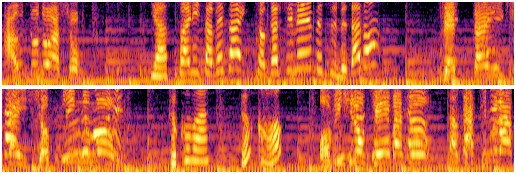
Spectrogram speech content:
アウトドアショップ。やっぱり食べたい十勝名物豚丼。絶対行きたいショッピングモール。そこはどこ？帯広競馬場十勝村。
